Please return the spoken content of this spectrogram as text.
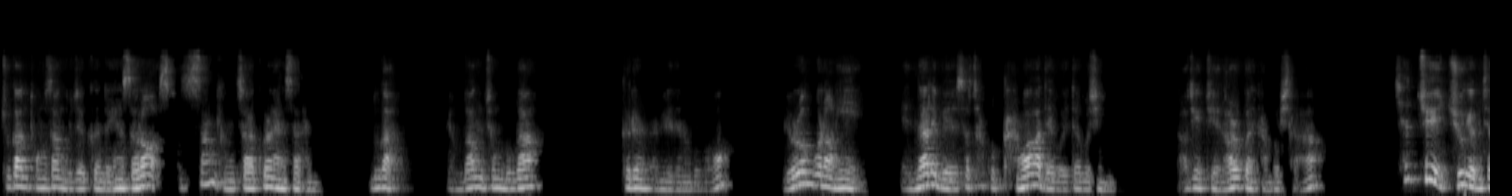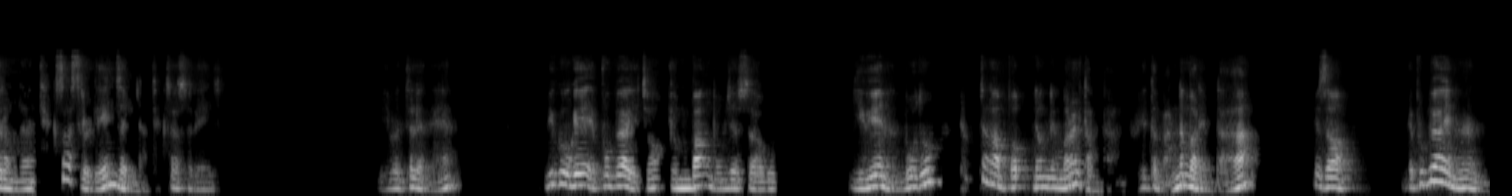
주간 통상 규제권 등 행사로 사실상 경찰권을 행사하는 누가 연방 정부가 그런 의미가 되는 거고 이런 권한이 옛날에 비해서 자꾸 강화가 되고 있다 보시면 나중에 뒤에 나올 거니까 한번 봅시다. 최초의 주 경찰은 뭐냐면 텍사스 레인저입니다. 텍사스 레인저. 이번 틀렸네. 미국의 FBI 있죠. 연방범죄수사국 이외에는 모두 특정한 법 명령만을 담당한다. 일단 맞는 말입니다. 그래서 FBI는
